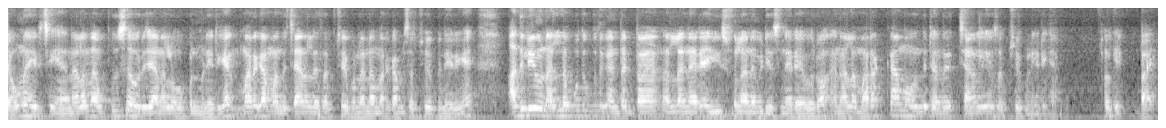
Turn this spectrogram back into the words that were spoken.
டவுன் ஆயிடுச்சு அதனால தான் புதுசாக ஒரு சேனல் ஓப்பன் பண்ணியிருக்கேன். மறக்காமல் அந்த சேனலை சப்ஸ்கிரைப் பண்ணலன்னா மறக்காமல் சப்ஸ்கிரைப் பண்ணியிருக்கேன் அதுலேயும் நல்ல புது புது கண்டென்ட்டாக நல்ல நிறைய யூஸ்ஃபுல்லான வீடியோஸ் நிறைய வரும். அதனால் மறக்காமல் வந்துட்டு அந்த சேனலையும் சப்ஸ்கிரைப் பண்ணியிருக்கேன் ஓகே பாய்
